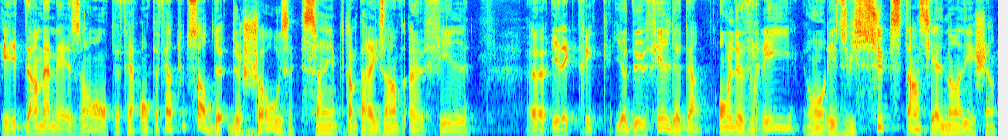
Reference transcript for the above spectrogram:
Et dans ma maison, on peut faire, on peut faire toutes sortes de, choses simples, comme par exemple un fil euh, électrique. Il y a deux fils dedans. On le vrille, on réduit substantiellement les champs.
